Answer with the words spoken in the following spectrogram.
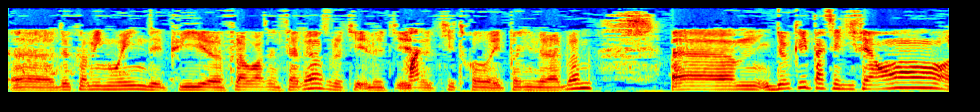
euh The Coming Wind et puis euh, Flowers and Feathers, le, le, titre éponyme de l'album. Euh, deux clips assez différents.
